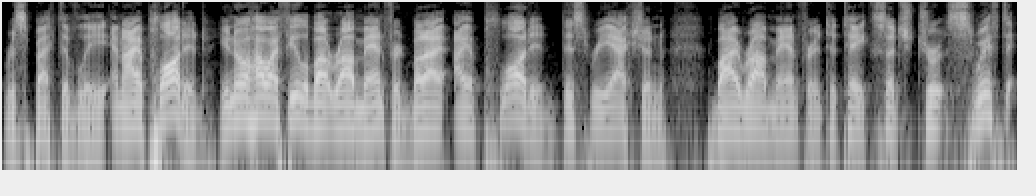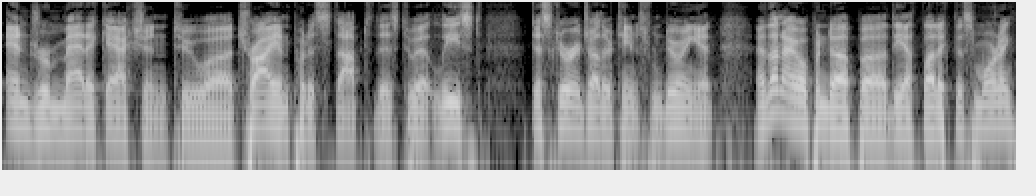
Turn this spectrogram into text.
respectively. And I applauded. You know how I feel about Rob Manfred, but I, I applauded this reaction by Rob Manfred to take such dr- swift and dramatic action to uh, try and put a stop to this, to at least discourage other teams from doing it. And then I opened up uh, The Athletic this morning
